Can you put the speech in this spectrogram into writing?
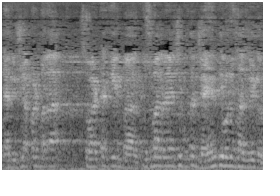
त्या दिवशी आपण मला असं वाटतं की कुसुमाग्रजांची फक्त जयंती म्हणून साजरी करू.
